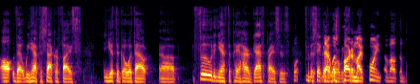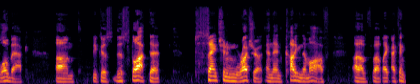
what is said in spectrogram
all that we have to sacrifice. You have to go without uh, food and you have to pay higher gas prices well, for the sake of that was part of my point about the blowback um, because this thought that sanctioning russia and then cutting them off of uh, like i think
